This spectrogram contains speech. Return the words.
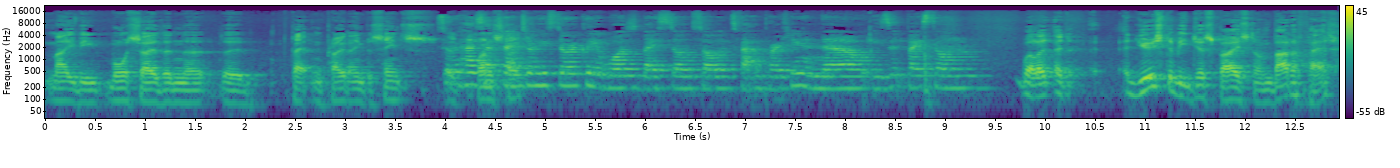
maybe more so than the, the fat and protein percents. So has that stage. changed? So historically it was based on solids, fat and protein, and now is it based on... Well, it, it, it used to be just based on butterfat,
